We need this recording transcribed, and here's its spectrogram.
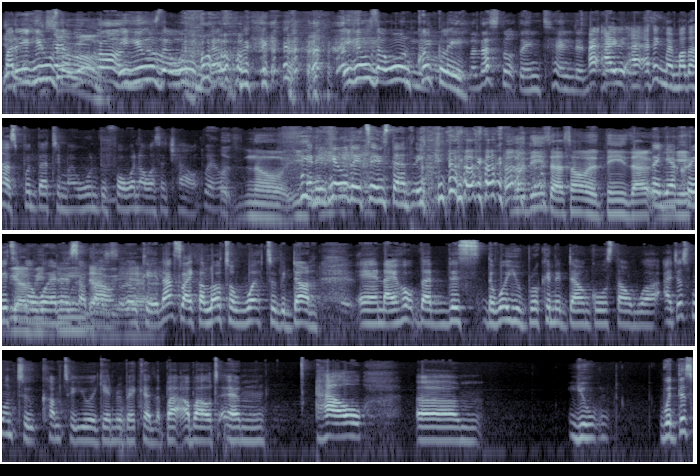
but it heals the wound. It heals the wound. it heals the wound no, quickly. But that's not the intended. I, I, I think my mother has put that in my wound before when I was a child. Well, no. and it healed it instantly. so these are some of the things that, that you're we, creating we awareness about. That, yeah. Okay, that's like a lot of work to be done, yes. and I hope that this the way you've broken it down goes down well. I just want to come to you again, Rebecca, about um, how. Um, you with this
